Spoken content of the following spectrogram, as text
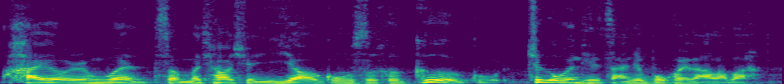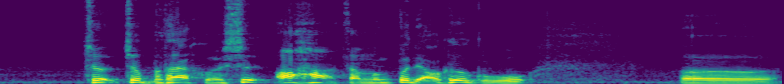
还有人问怎么挑选医药公司和个股，这个问题咱就不回答了吧，这这不太合适啊，咱们不聊个股。呃，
